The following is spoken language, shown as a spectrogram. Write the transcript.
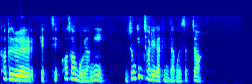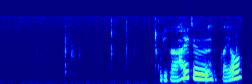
터들 커서 모양이 숨김 처리가 된다고 했었죠. 우리가 하이드 해볼까요?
